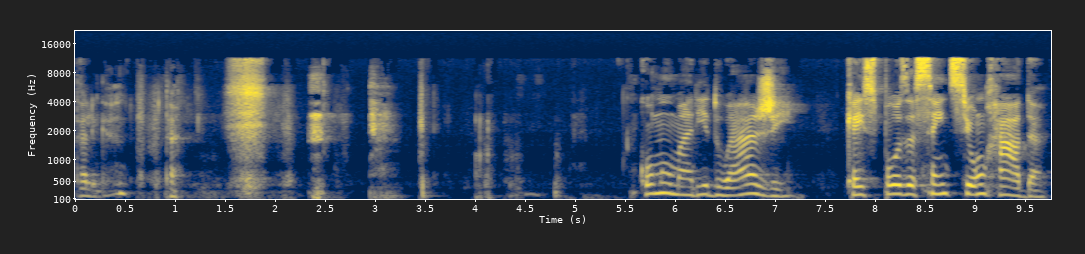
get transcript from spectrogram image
Tá ligado? Tá. Como o marido age que a esposa sente-se honrada,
